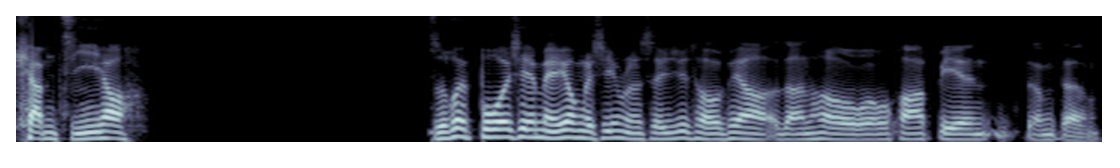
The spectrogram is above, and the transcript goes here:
欠钱哦，只会播一些没用的新闻，谁去投票，然后花边等等，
